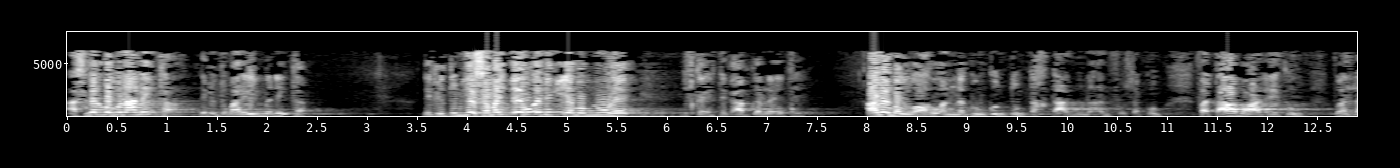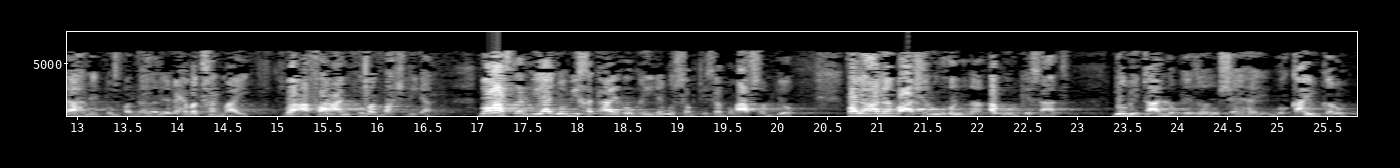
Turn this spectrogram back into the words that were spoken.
اصل میں گناہ نہیں تھا، لیکن تمہارے علم میں نہیں تھا۔ لیکن تم یہ سمجھتے ہوئے بھی کہ یہ ممنوع ہے۔ اس کا ارتکاب کر رہے تھے۔ علم اللہ انکم کن تم تختارون انفسکم فتاب علیکم تو اللہ نے تم پر نظر رحمت فرمائی وہ آفا انکم اور بخش دیا۔ معاف کر دیا، جو بھی خطائیں ہو گئی ہیں، وہ سب کے سب معاف سمجھو۔ فلانا باشرو ہننا اب ان کے ساتھ جو بھی تعلق ضرور شہ ہے، وہ قائم کرو۔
